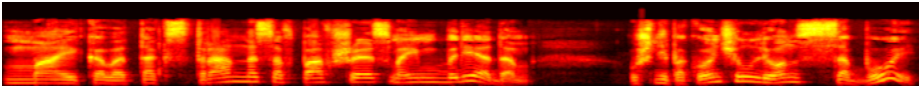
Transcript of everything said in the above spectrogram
Майкова, так странно совпавшая с моим бредом. Уж не покончил ли он с собой?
